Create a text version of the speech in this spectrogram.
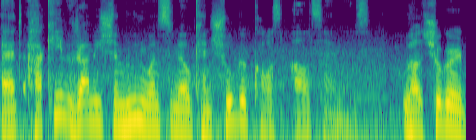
And Hakim Rami Shamoun wants to know Can sugar cause Alzheimer's? Well, sugar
